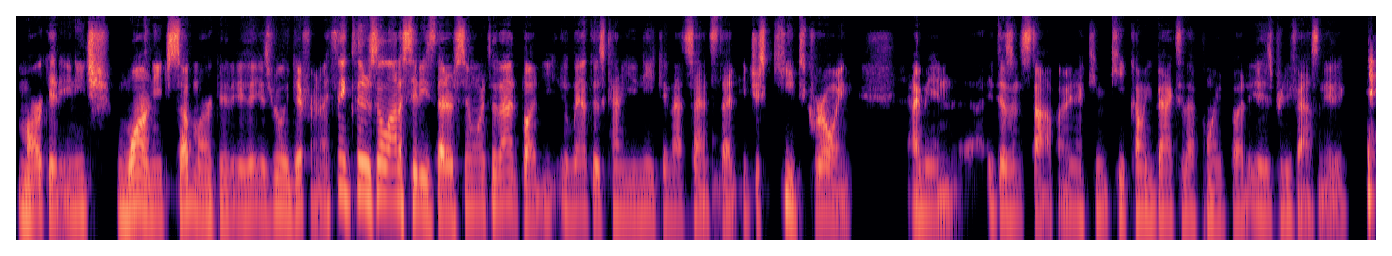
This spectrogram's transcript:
market in each one each sub market is really different. I think there's a lot of cities that are similar to that but atlanta is kind of unique in that sense that it just keeps growing. I mean it doesn't stop. I mean i can keep coming back to that point but it is pretty fascinating.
